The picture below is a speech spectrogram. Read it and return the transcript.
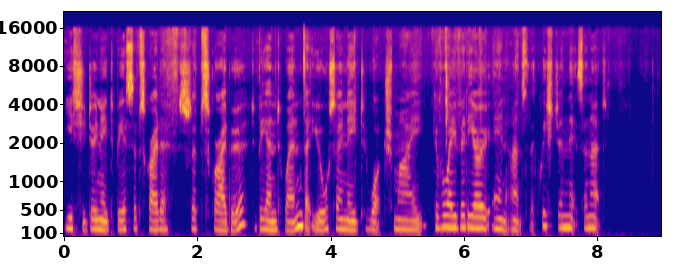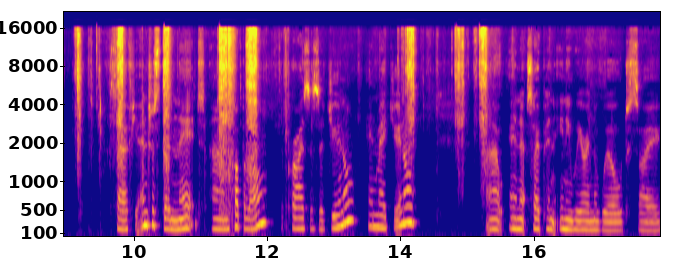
yes, you do need to be a subscriber subscriber to be in to win, but you also need to watch my giveaway video and answer the question that's in it. So if you're interested in that, um, pop along. The prize is a journal, handmade journal, uh, and it's open anywhere in the world. So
